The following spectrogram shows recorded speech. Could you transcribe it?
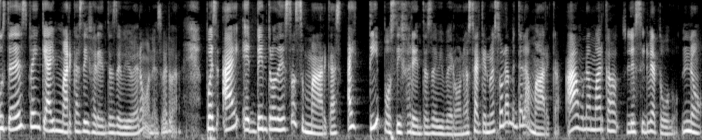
ustedes ven que hay marcas diferentes de biberones, ¿verdad? Pues hay, eh, dentro de esas marcas, hay tipos diferentes de biberones. O sea, que no es solamente la marca. Ah, una marca le sirve a todo. No.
